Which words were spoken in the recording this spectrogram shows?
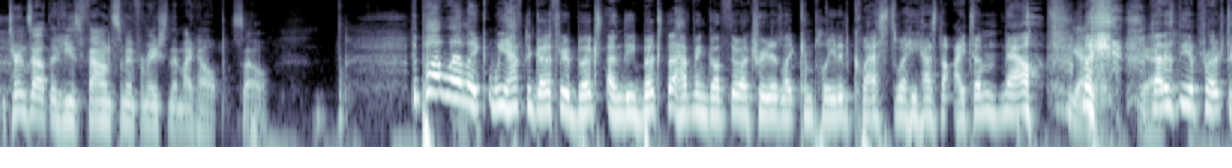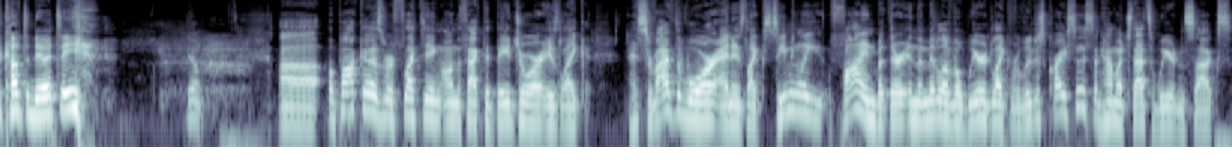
it turns out that he's found some information that might help. So The part where like we have to go through books and the books that have been gone through are treated like completed quests where he has the item now. Yes, like yeah. that is the approach to continuity. Yep. Uh, Opaka is reflecting on the fact that Bajor is like has survived the war and is like seemingly fine, but they're in the middle of a weird like religious crisis and how much that's weird and sucks.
